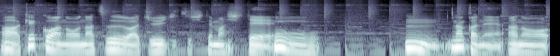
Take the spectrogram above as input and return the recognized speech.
あ結構あの夏は充実してまして。うん、なんかね、あの、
